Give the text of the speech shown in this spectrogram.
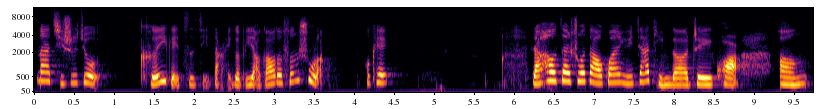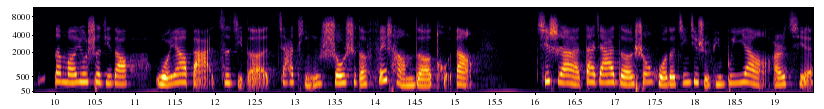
那其实就可以给自己打一个比较高的分数了。OK，然后再说到关于家庭的这一块儿，嗯，那么又涉及到我要把自己的家庭收拾的非常的妥当。其实啊，大家的生活的经济水平不一样，而且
